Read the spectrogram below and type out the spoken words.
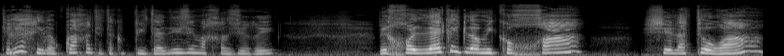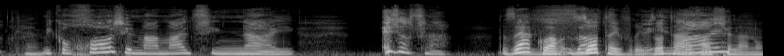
תראי איך היא לוקחת את הקפיטליזם החזירי וחולקת לו מכוחה של התורה, כן. מכוחו של מעמד סיני. איזה עוצמה. זה הכוח, זאת, זאת העברית, זאת האהבה שלנו.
